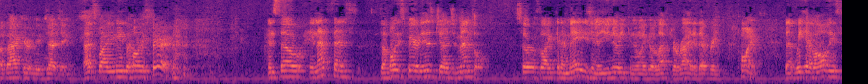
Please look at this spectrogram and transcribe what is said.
of accurately judging. That's why you need the Holy Spirit. and so, in that sense, the Holy Spirit is judgmental. So it's like in a maze, you know, you know you can only go left or right at every point. That we have all these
